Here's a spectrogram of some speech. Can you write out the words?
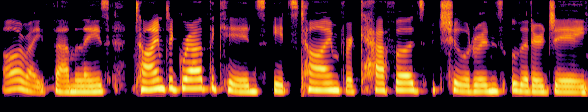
All right, families, time to grab the kids. It's time for CAFOD's Children's Liturgy.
